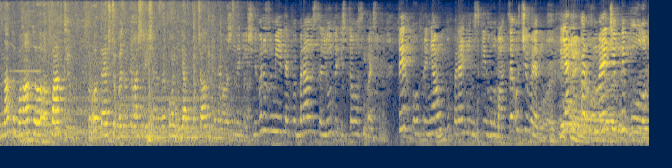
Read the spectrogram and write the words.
Занадто багато фактів про те, щоб визнати ваші рішення незаконні, я б мовчала, не мали. Рішення. Ви розумієте, як вибиралися люди із цього списку. Тих, кого прийняв попередній міський голова. Це очевидно. Ніяких аргументів не було.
